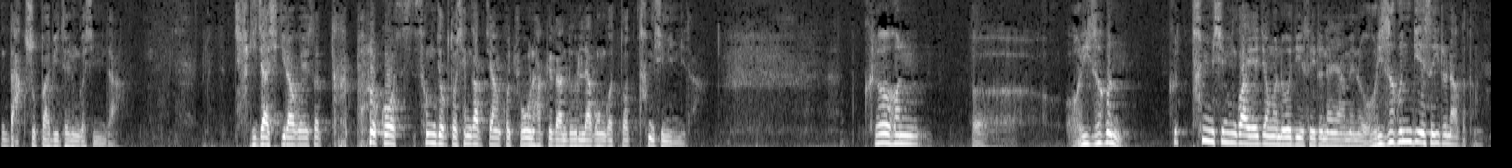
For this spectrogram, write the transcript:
낙수밥이 되는 것입니다. 자기 자식이라고 해서 다 퍼놓고 성적도 생각지 않고 좋은 학교다 넣으려고 온 것도 탐심입니다. 그러한 어, 리석은그 탐심과 애정은 어디에서 일어나냐면 어리석은 데에서 일어나거든.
